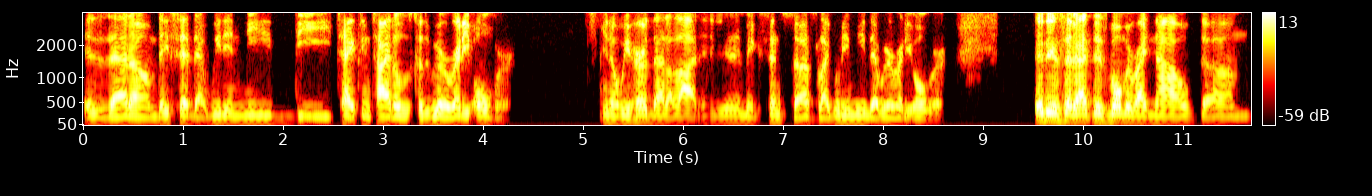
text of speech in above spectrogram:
is that um, they said that we didn't need the tag team titles because we were already over. You know, we heard that a lot, and it didn't make sense to us. Like, what do you mean that we're already over? It is that at this moment right now, the um,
